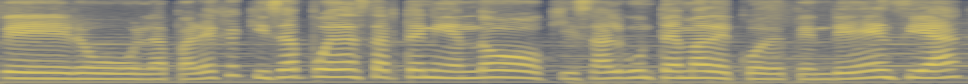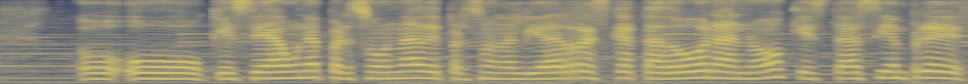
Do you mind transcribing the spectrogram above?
pero la pareja quizá pueda estar teniendo quizá algún tema de codependencia o, que sea una persona de personalidad rescatadora, ¿no? Que está siempre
